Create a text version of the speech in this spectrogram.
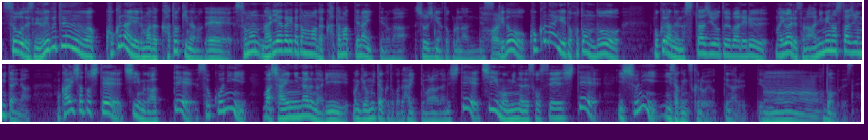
そうですね。Webtoon は国内でまだ過渡期なので、その成り上がり方もまだ固まってないっていうのが正直なところなんですけど、国内で言うとほとんど僕らのようなスタジオと呼ばれる、まあ、いわゆるそのアニメのスタジオみたいな、会社としてチームがあって、そこに、まあ、社員になるなり、まあ、業務委託とかで入ってもらうなりして、チームをみんなで蘇生して、一緒にいい作品作ろうよってなるっていうのがまほとんどですね。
